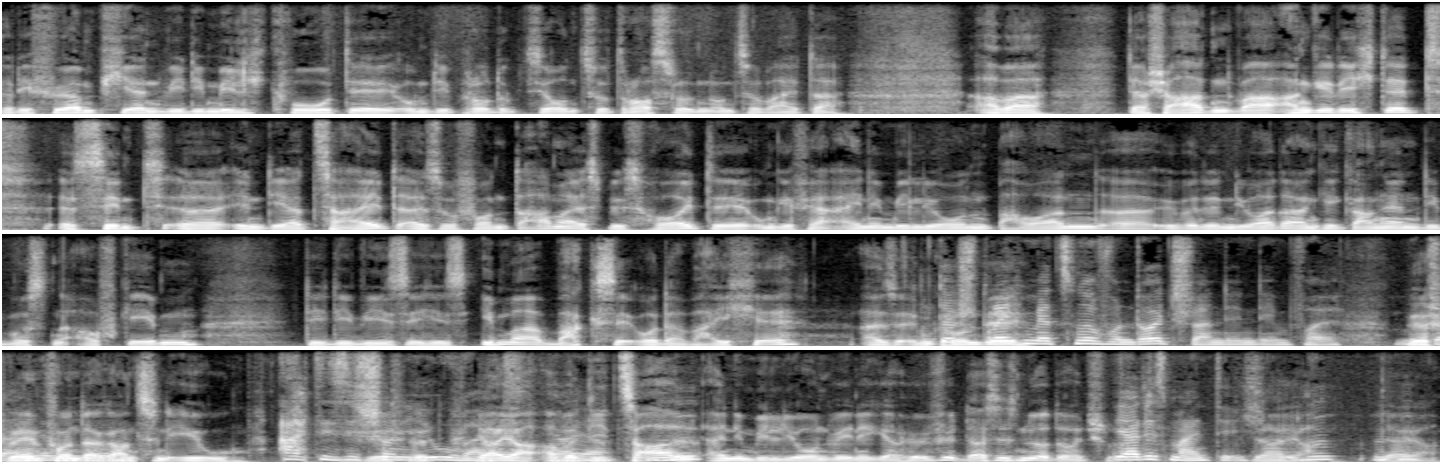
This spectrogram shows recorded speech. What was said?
Reformchen wie die Milchquote, um die Produktion zu drosseln und so weiter. Aber der Schaden war angerichtet. Es sind äh, in der Zeit, also von damals bis heute, ungefähr eine Million Bauern äh, über den Jordan gegangen. Die mussten aufgeben. Die Devise hieß immer wachse oder weiche. Also im Und da Grunde, sprechen wir jetzt nur von Deutschland in dem Fall. Wir sprechen von der ganzen EU. Ach, das ist schon EU-weit. Ja, ja, aber ja, ja. die Zahl, mhm. eine Million weniger Höfe, das ist nur Deutschland. Ja, das meinte ich. Ja, ja, mhm. ja, mhm. ja.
